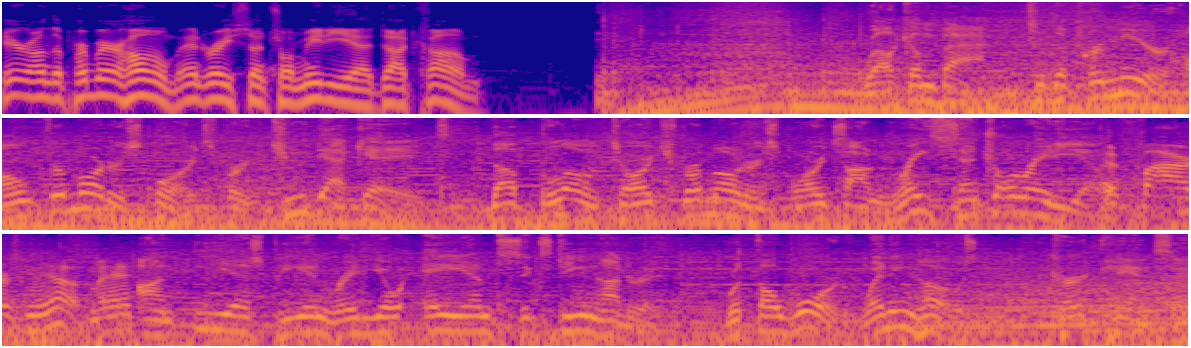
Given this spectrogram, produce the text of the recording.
here on the Premier Home and RaceCentralMedia.com. Welcome back to the premier home for motorsports for two decades. The blowtorch for motorsports on Race Central Radio. It fires me up, man. On ESPN Radio AM 1600 with award winning host Kurt Hansen.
